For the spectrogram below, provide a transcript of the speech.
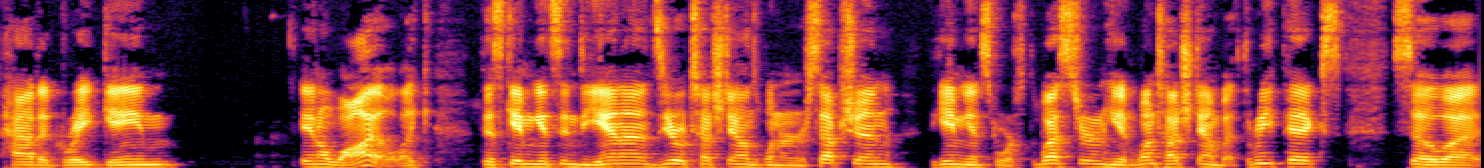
had a great game in a while, like. This game against Indiana, zero touchdowns, one interception. The game against Northwestern, he had one touchdown but three picks. So uh,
